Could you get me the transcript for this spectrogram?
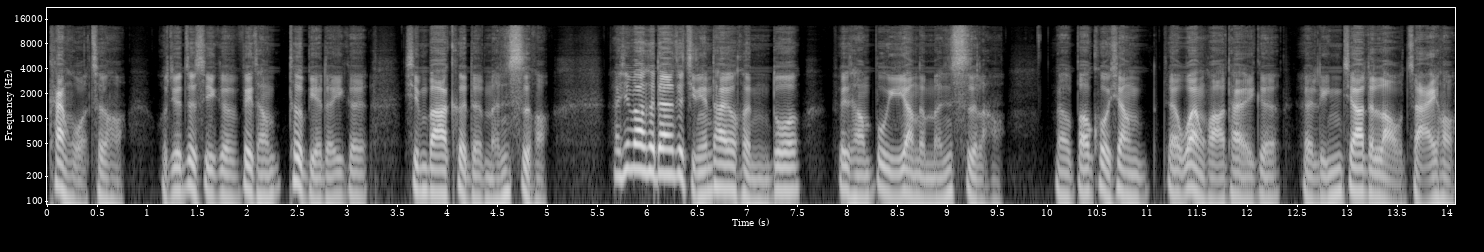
看火车哈。我觉得这是一个非常特别的一个星巴克的门市哈。那星巴克当然这几年它有很多非常不一样的门市了哈。那包括像在万华，它有一个呃林家的老宅哈，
